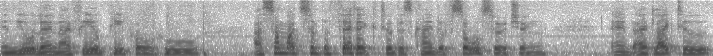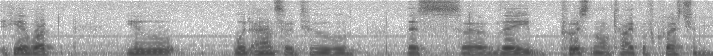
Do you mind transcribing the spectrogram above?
in you, Len, I feel people who are somewhat sympathetic to this kind of soul searching, and I'd like to hear what you would answer to this uh, very personal type of question.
